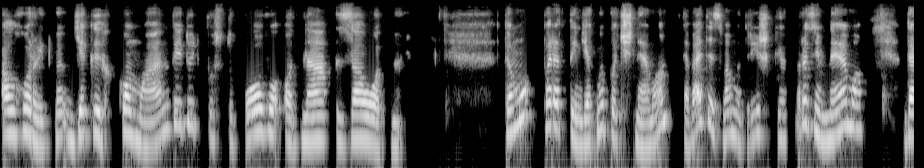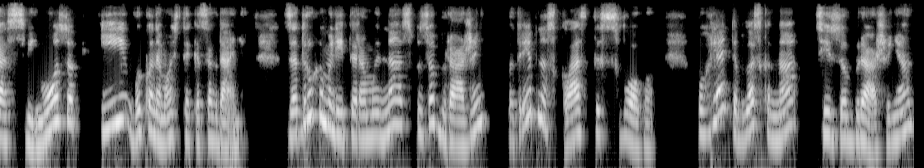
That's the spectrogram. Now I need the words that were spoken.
алгоритми, в яких команди йдуть поступово одна за одною. Тому перед тим, як ми почнемо, давайте з вами трішки розімнемо да, свій мозок і виконаємо ось таке завдання. За другими літерами назв зображень потрібно скласти слово. Погляньте, будь ласка, на ці зображення.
